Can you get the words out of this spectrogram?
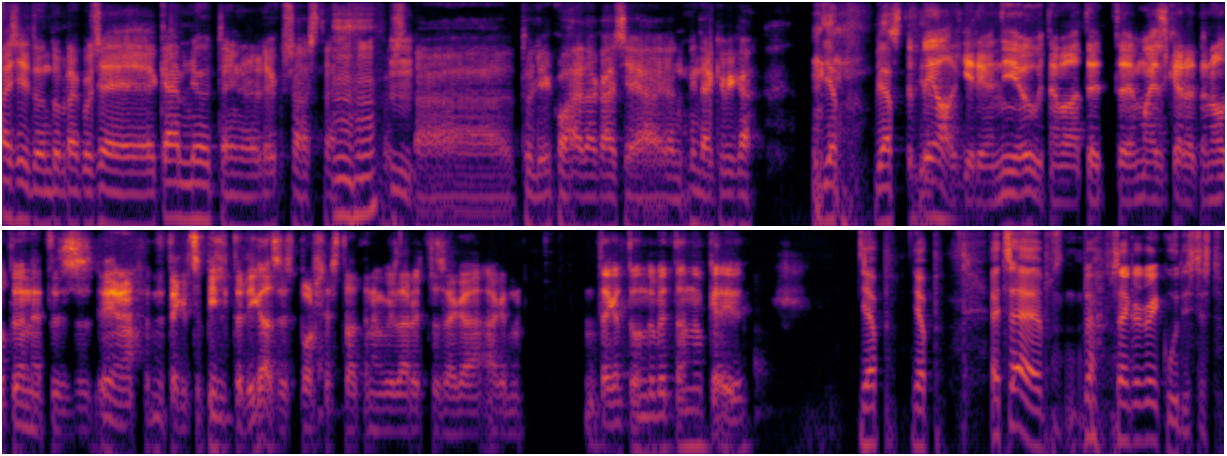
asi tundub nagu see Cam Newtonil oli üks aasta mm. -hmm. kus ta tuli kohe tagasi ja ei olnud midagi viga. sest, pealkiri on nii õudne, vaata, et Miles Garrett on autoõnnetuses, ei noh, tegelikult see pilt oli ka sellest Porschest, vaata nagu Ülar ütles, aga, aga noh. tegelikult tundub, et on okei okay.. jah, jah, et see, noh, see on ka kõik uudistest,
